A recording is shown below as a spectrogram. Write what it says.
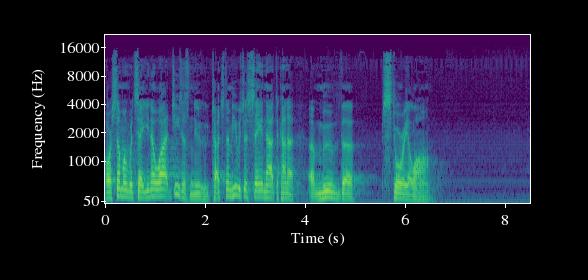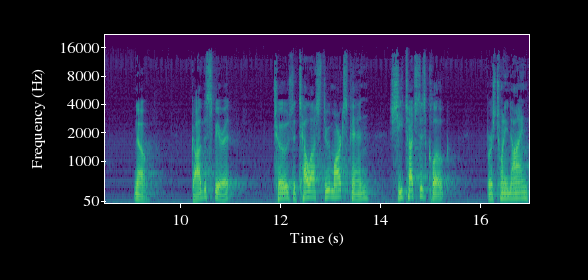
Or someone would say, You know what? Jesus knew who touched him. He was just saying that to kind of uh, move the story along. No. God the Spirit chose to tell us through Mark's pen, she touched his cloak. Verse 29,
